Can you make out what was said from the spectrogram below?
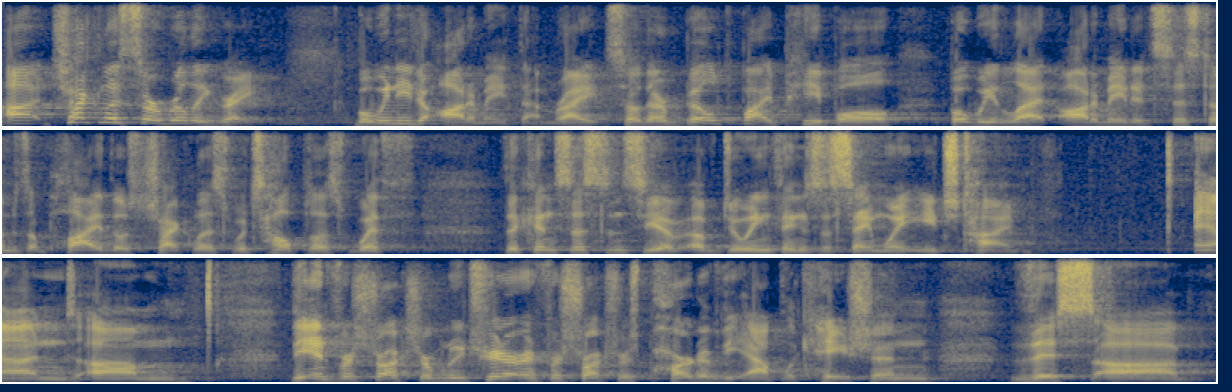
uh, checklists are really great, but we need to automate them, right? So they're built by people, but we let automated systems apply those checklists, which helps us with the consistency of, of doing things the same way each time. And um, the infrastructure, when we treat our infrastructure as part of the application, this, uh,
